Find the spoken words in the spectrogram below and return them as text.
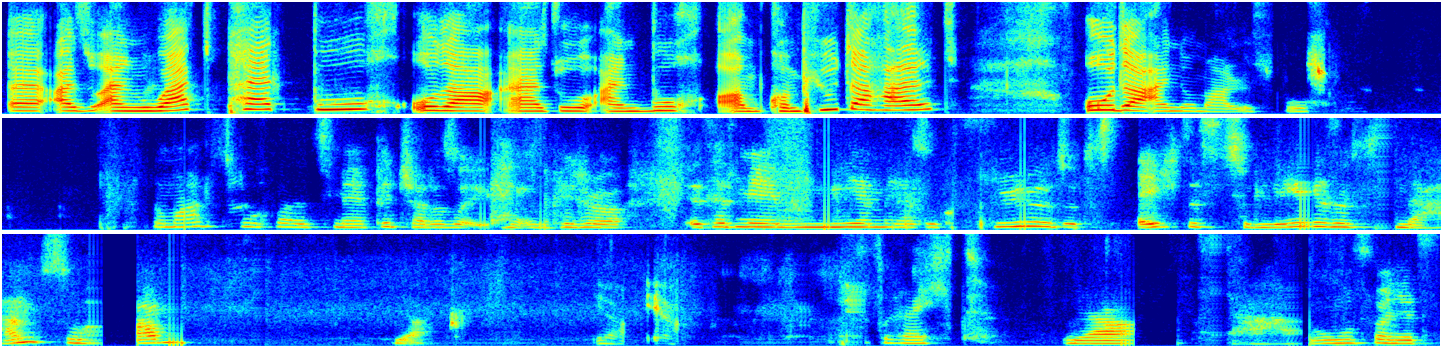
äh, also ein Wattpad-Buch oder also ein Buch am Computer halt oder ein normales Buch. Normales Buch, weil es mehr Pitch hat, also kein aber es hat mir, mir mehr so Gefühl, so das Echtes zu lesen, das in der Hand zu haben. Hast recht. Ja, ja, so muss man jetzt,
